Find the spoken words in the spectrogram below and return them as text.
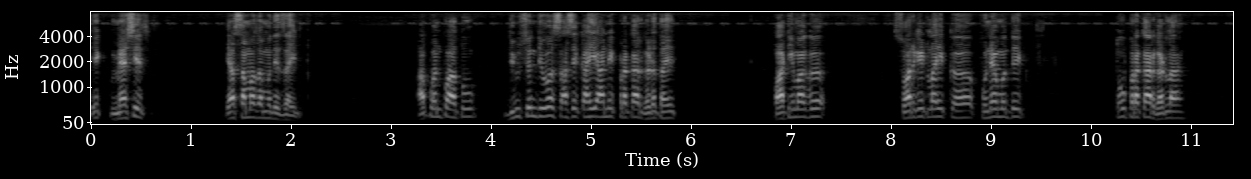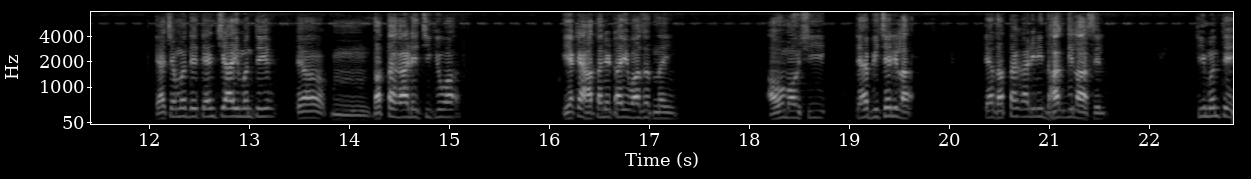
एक मेसेज या समाजामध्ये जाईल. आपण पाहतो दिवसेंदिवस असे काही अनेक प्रकार घडत आहेत. पाठीमागं स्वारगेटला एक पुण्यामध्ये तो प्रकार घडला. त्याच्यामध्ये त्यांची आई म्हणते त्या दत्ता गाडीची किंवा एका हाताने टाई वाजत नाही. अहो मावशी त्या बिचारीला त्या दत्ता गाडीने धाक दिला असेल. ती म्हणते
